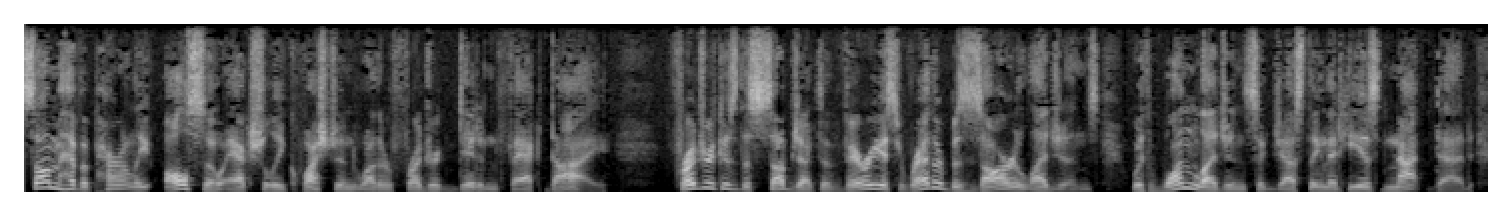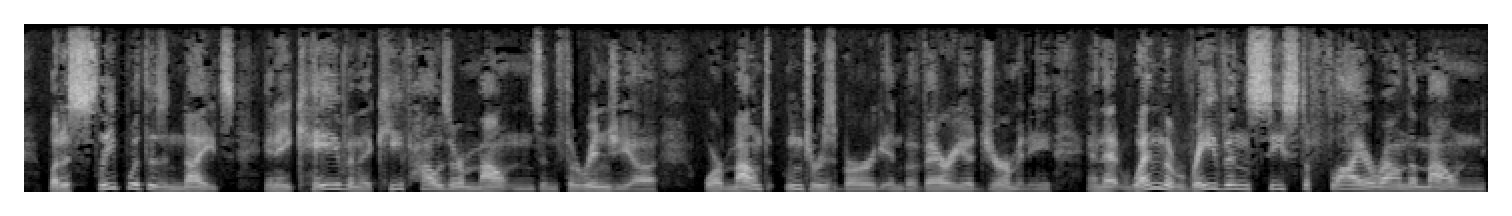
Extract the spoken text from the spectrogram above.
Some have apparently also actually questioned whether Frederick did in fact die. Frederick is the subject of various rather bizarre legends, with one legend suggesting that he is not dead, but asleep with his knights in a cave in the Kyffhauser Mountains in Thuringia, or Mount Untersberg in Bavaria, Germany, and that when the ravens cease to fly around the mountain,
